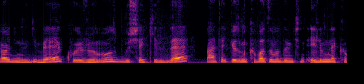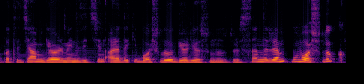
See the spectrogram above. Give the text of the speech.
Gördüğünüz gibi kuyruğumuz bu şekilde. Ben tek gözümü kapatamadığım için elimle kapatacağım. Görmeniz için aradaki boşluğu görüyorsunuzdur sanırım. Bu boşluk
